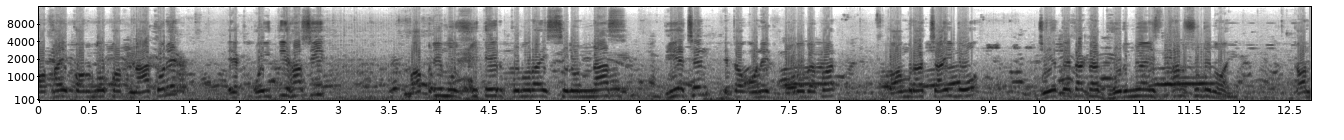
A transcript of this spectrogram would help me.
কথাই কর্ণপাত না করে এক ঐতিহাসিক বাবরি মসজিদের পুনরায় শিলান্যাস দিয়েছেন। এটা অনেক বড় ব্যাপার। তো আমরা চাইব, যেহেতু এটা একটা ধর্মীয় স্থান, শুধু নয়, কারণ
